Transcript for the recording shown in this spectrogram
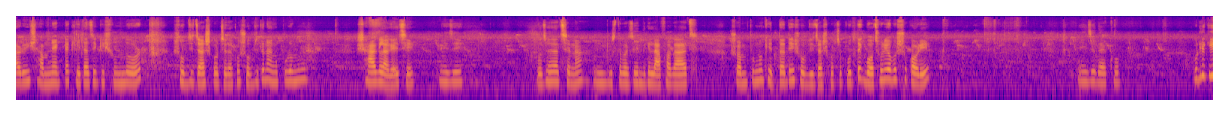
আর ওই সামনে একটা ক্ষেত আছে কি সুন্দর। সবজি চাষ করছে। দেখো সবজি তো না পুরো শাক লাগাইছে। এই যে, বোঝা যাচ্ছে না, আমি বুঝতে পারছি এখান থেকে লাফা গাছ, সম্পূর্ণ ক্ষেতটাতেই সবজি চাষ করছে। প্রত্যেক বছরই অবশ্য করে। এই যে দেখো, গুডলি, কি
